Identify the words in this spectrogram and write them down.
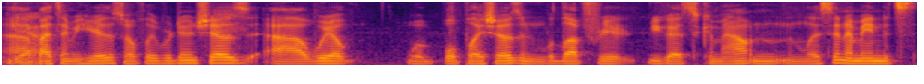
uh, Yeah. by the time you hear this, hopefully we're doing shows. Uh, we'll, we'll we'll play shows and would love for you, you guys to come out and, and listen. I mean, it's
